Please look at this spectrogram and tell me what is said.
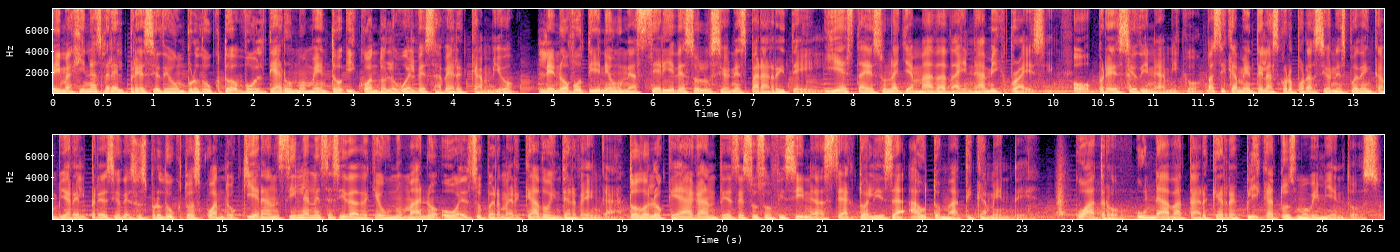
¿Te imaginas ver el precio de un producto voltear un momento y cuando lo vuelves a ver cambió? Lenovo tiene una serie de soluciones para retail y esta es una llamada Dynamic Pricing o precio dinámico. Básicamente las corporaciones pueden cambiar el precio de sus productos cuando quieran sin la necesidad de que un humano o el supermercado intervenga. Todo lo que hagan desde sus oficinas se actualiza automáticamente. 4. Un avatar que replica tus movimientos.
